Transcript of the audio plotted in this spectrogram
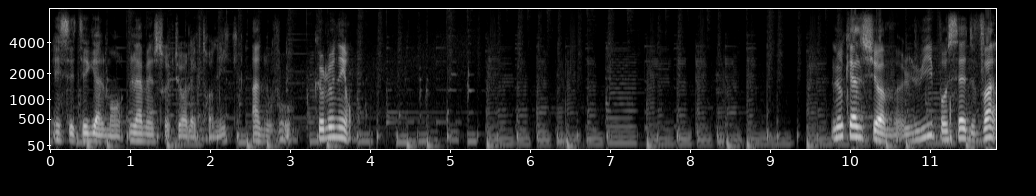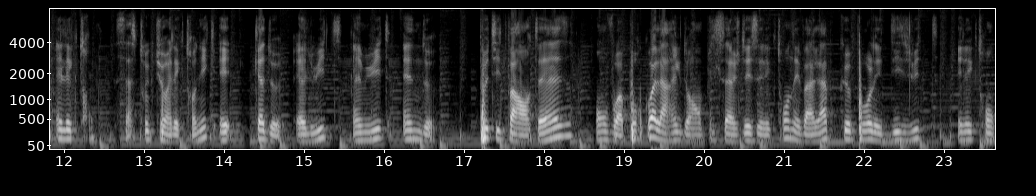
et c'est également la même structure électronique, à nouveau, que le néon. Le calcium, lui, possède 20 électrons. Sa structure électronique est K2, L8, M8, N2. Petite parenthèse, on voit pourquoi la règle de remplissage des électrons n'est valable que pour les 18 électrons.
